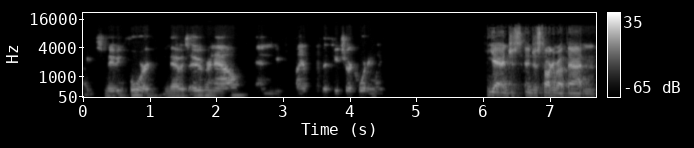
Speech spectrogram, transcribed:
like just moving forward you know it's over now and you plan for the future accordingly. Yeah, and just and just talking about that and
